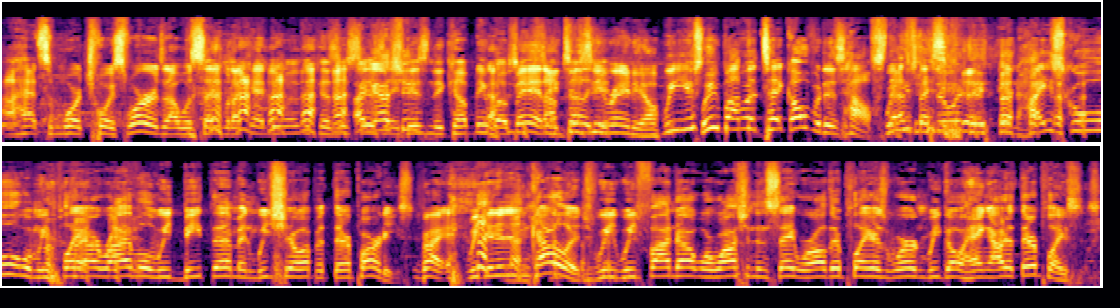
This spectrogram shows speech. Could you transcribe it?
I had some more choice words I would say, but I can't do it because this is a you. Disney company. But man, I'm telling Disney you, Radio. We used we to about to take over this house. We That's used to do it in, in high school when we play our rival. We'd beat them and we'd show up at their parties. Right. We did it in college. We we'd find out where Washington State, where all their players were, and we go hang out at their places.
